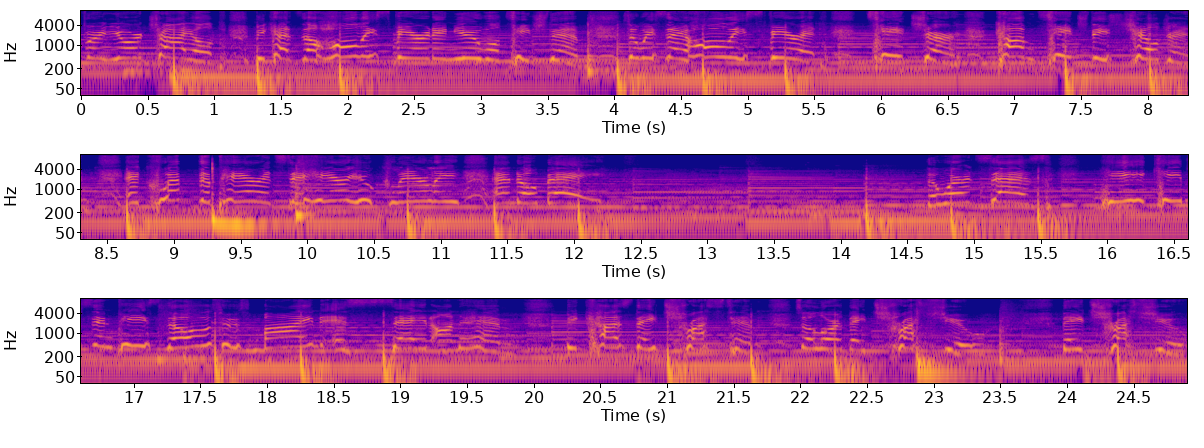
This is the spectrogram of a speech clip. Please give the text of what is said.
for your child because the Holy Spirit in you will teach them. So we say, Holy Spirit, teacher, come teach these children. Those whose mind is stayed on Him because they trust Him. So, Lord, they trust you. They trust you.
